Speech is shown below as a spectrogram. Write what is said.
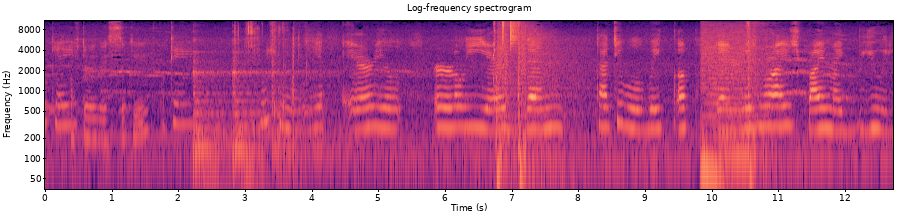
Okay. after this, okay? Okay. Tati will wake up then mesmerized by my beauty.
